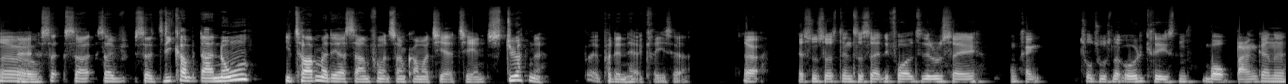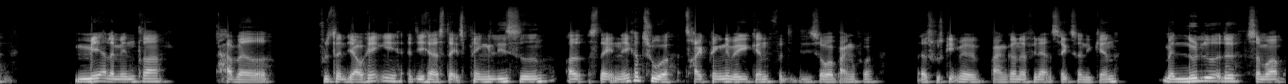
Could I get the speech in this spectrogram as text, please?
Uh, så, så, så, så de kom, der er nogen i toppen af det her samfund, som kommer til at tjene styrtende på, på den her krise her. Ja, jeg synes også, det er interessant i forhold til det, du sagde omkring 2008-krisen, hvor bankerne mere eller mindre har været fuldstændig afhængige af de her statspenge lige siden, og staten ikke har tur at trække pengene væk igen, fordi de så var bange for, hvad der skulle ske med bankerne og finanssektoren igen. Men nu lyder det som om,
